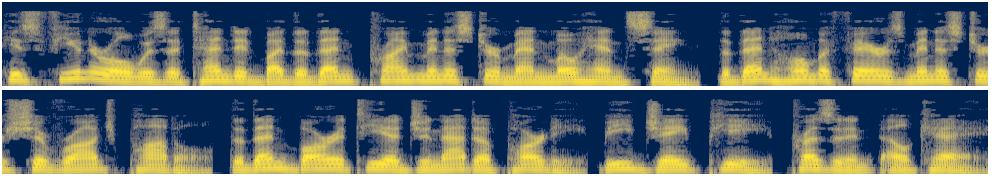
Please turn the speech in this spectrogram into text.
His funeral was attended by the then Prime Minister Manmohan Singh, the then Home Affairs Minister Shivraj Patil, the then Bharatiya Janata Party (BJP) President L.K.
